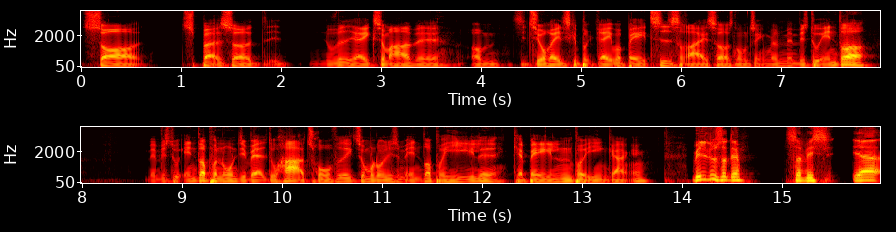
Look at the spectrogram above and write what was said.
så, spørg, så nu ved jeg ikke så meget med, om de teoretiske begreber bag tidsrejser og sådan nogle ting, men, men hvis du ændrer men hvis du ændrer på nogle af de valg, du har truffet, ikke, så må du ligesom ændre på hele kabalen på én gang. Ikke? Vil du så det? Så hvis jeg,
